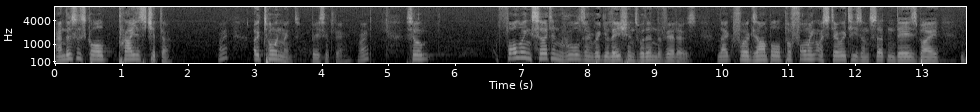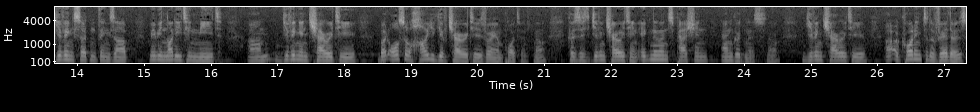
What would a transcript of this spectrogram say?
And this is called prayaschita, right? Atonement, basically, right? So, following certain rules and regulations within the Vedas, like, for example, performing austerities on certain days by giving certain things up, maybe not eating meat, um, giving in charity, but also how you give charity is very important, no? Because it's giving charity in ignorance, passion, and goodness, no? Giving charity, uh, according to the Vedas,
